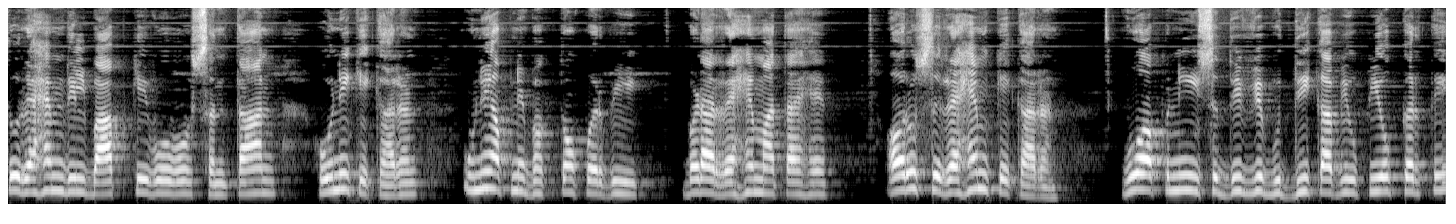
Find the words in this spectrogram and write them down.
तो रहम दिल बाप के वो वो संतान होने के कारण उन्हें अपने भक्तों पर भी बड़ा रहम आता है और उस रहम के कारण वो अपनी इस दिव्य बुद्धि का भी उपयोग करते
